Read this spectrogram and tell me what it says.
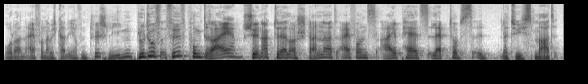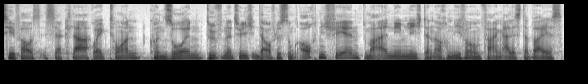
Oder ein iPhone habe ich gerade nicht auf dem Tisch liegen. Bluetooth 5.3, schön aktueller Standard. iPhones, iPads, Laptops, äh, natürlich Smart TVs, ist ja klar. Projektoren, Konsolen dürfen natürlich in der Auflistung auch nicht fehlen. Zumal nämlich dann auch im Lieferumfang alles dabei ist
